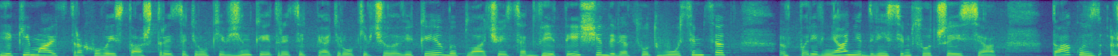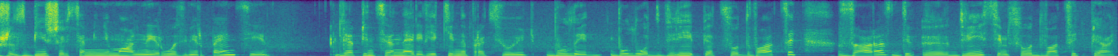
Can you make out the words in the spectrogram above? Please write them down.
які мають страховий стаж 30 років жінки і 35 років чоловіки, виплачується 2980 в порівнянні 2760. Також збільшився мінімальний розмір пенсії для пенсіонерів, які не працюють, були, було 2520, зараз е, 2725.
